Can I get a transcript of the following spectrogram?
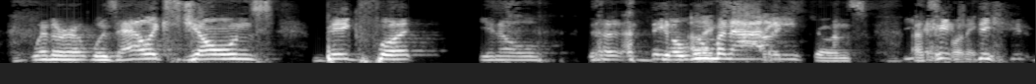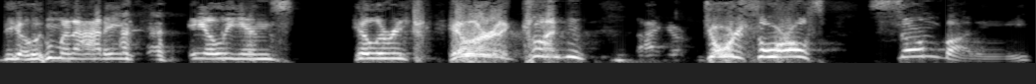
whether it was Alex Jones, Bigfoot, you know, the, the Illuminati, Alex funny. the, the Illuminati, aliens, Hillary, Hillary Clinton, uh, George Soros, somebody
